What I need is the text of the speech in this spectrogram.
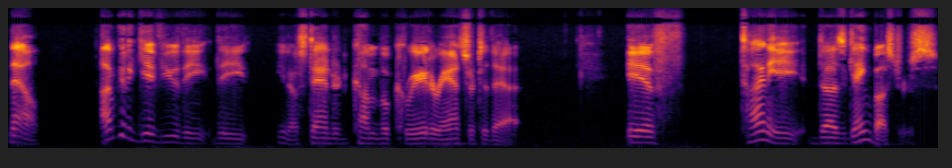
Now, I'm going to give you the the you know standard comic book creator answer to that if Tiny does gangbusters,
